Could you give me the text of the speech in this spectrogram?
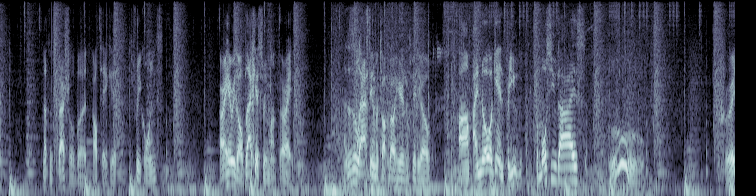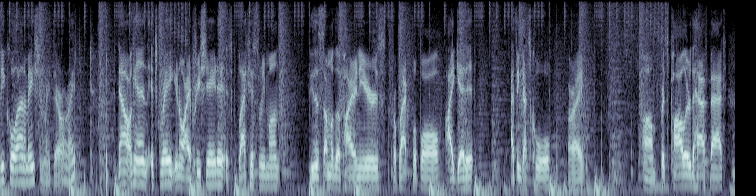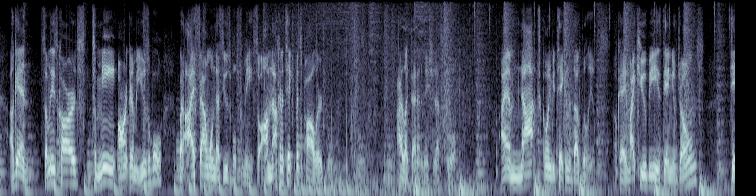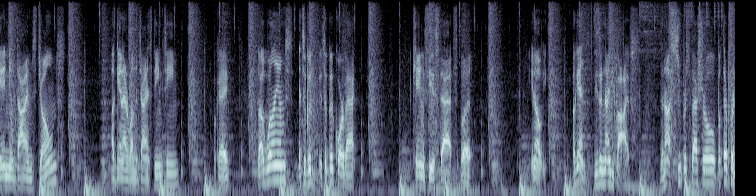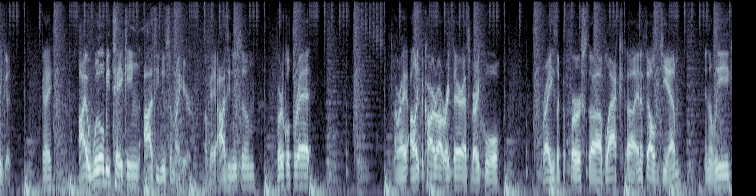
Nothing special, but I'll take it. It's free coins. Alright, here we go. Black History Month. Alright. This is the last thing I'm gonna talk about here in this video. Um, I know again for you, for most of you guys, ooh, pretty cool animation right there. All right. Now again, it's great. You know, I appreciate it. It's Black History Month. These are some of the pioneers for Black football. I get it. I think that's cool. All right. Um, Fritz Pollard, the halfback. Again, some of these cards to me aren't going to be usable, but I found one that's usable for me. So I'm not going to take Fritz Pollard. I like that animation. That's cool. I am not going to be taking the Doug Williams. Okay, my QB is Daniel Jones. Daniel Dimes Jones. Again, I run the Giants theme team. Okay, Doug Williams. It's a good. It's a good quarterback. Can't even see his stats, but you know, again, these are 95s. They're not super special, but they're pretty good. Okay, I will be taking Ozzie Newsome right here. Okay, Ozzie Newsome, vertical threat, all right, I like the card art right there. That's very cool. Right, he's like the first uh, black uh, NFL GM in the league.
